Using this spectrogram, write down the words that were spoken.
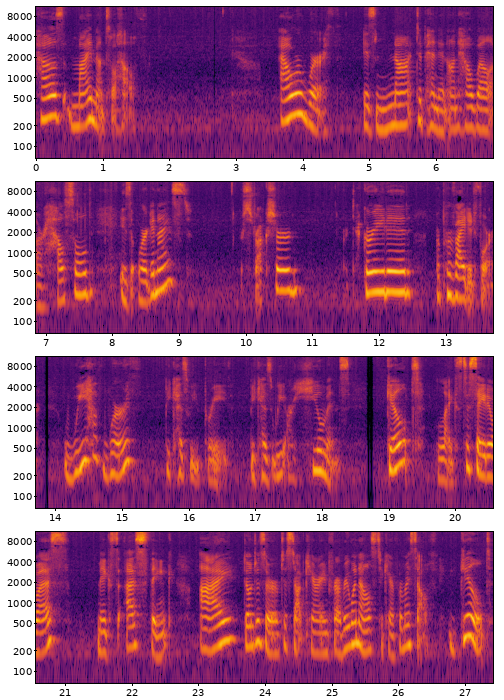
How's my mental health? Our worth is not dependent on how well our household is organized, or structured, or decorated, or provided for. We have worth because we breathe, because we are humans. Guilt likes to say to us, makes us think, I don't deserve to stop caring for everyone else to care for myself. Guilt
